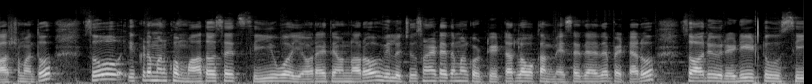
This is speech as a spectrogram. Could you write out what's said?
లాస్ట్ మంత్ సో ఇక్కడ మనకు మాధవ్ సైత్ సీఈఓ ఎవరైతే ఉన్నారో వీళ్ళు చూసినట్టయితే మనకు ట్విట్టర్లో ఒక మెసేజ్ అయితే పెట్టారు. So are you ready to see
